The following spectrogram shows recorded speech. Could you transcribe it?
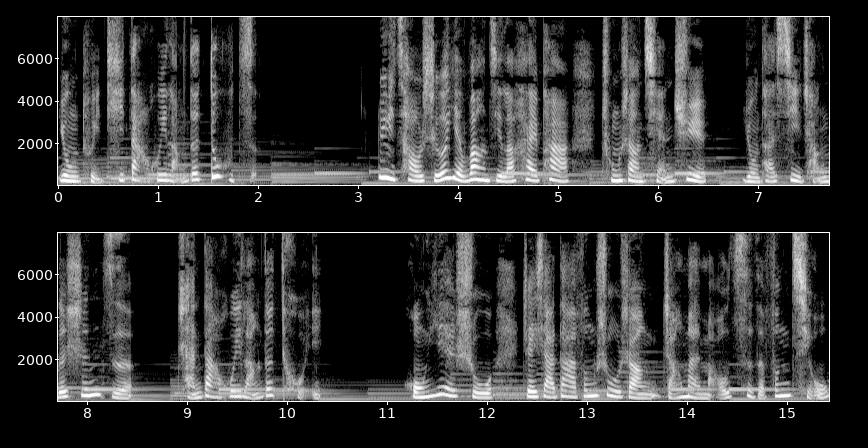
用腿踢大灰狼的肚子。绿草蛇也忘记了害怕，冲上前去，用它细长的身子缠大灰狼的腿。红叶鼠摘下大枫树上长满毛刺的枫球，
